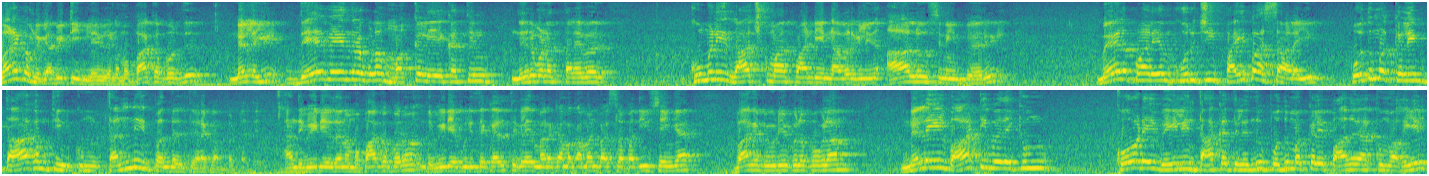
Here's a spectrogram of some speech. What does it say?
வணக்கம் அபி டிவி லைவில் நம்ம பார்க்க போகிறது நெல்லையில் தேவேந்திரகுலம் மக்கள் இயக்கத்தின் நிறுவன தலைவர் குமளி ராஜ்குமார் பாண்டியன் அவர்களின் ஆலோசனையின் பேரில் மேலப்பாளையம் குறிச்சி பைபாஸ் சாலையில் பொதுமக்களின் தாகம் தீர்க்கும் தண்ணீர் பந்தல் திறக்கப்பட்டது. அந்த வீடியோ தான் நம்ம பார்க்க போகிறோம் இந்த வீடியோ குறித்த கருத்துக்களை மறக்காமல் கமெண்ட் பாக்ஸில் பதிவு செய்யுங்க. வாங்க இப்போ வீடியோக்குள்ளே போகலாம். நெல்லையில் வாட்டி விதைக்கும் கோடை வெயிலின் தாக்கத்திலிருந்து பொதுமக்களை பாதுகாக்கும் வகையில்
